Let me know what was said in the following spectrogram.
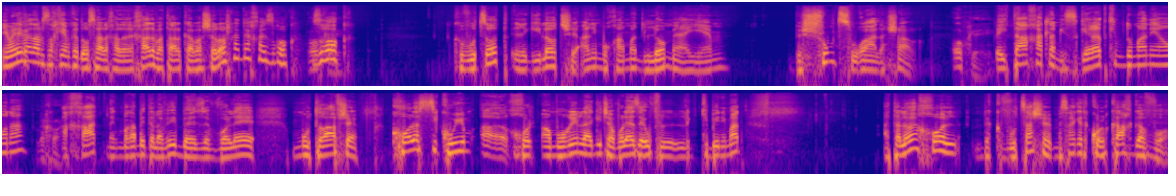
אם אני ואתה משחקים כדורסל אחד על אחד ואתה על קו השלוש, אני אתן לך לזרוק. אוקיי. זרוק. קבוצות רגילות שעלי מוחמד לא מאיים בשום צורה על השער. אוקיי, בעיטה אחת למסגרת כמדומני העונה, נכון. אחת נגמרה בתל אביב באיזה וולה מוטרף שכל הסיכויים אה, אמורים להגיד שהוולה הזה יעוף קיבינימט. אתה לא יכול בקבוצה שמשחקת כל כך גבוה,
